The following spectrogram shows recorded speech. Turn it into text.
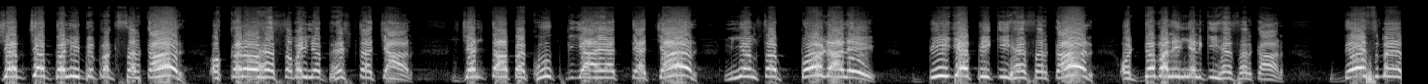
जब जब बनी विपक्ष सरकार और करो है सभी ने भ्रष्टाचार। जनता पर खूब किया है अत्याचार नियम सब तोड़ डाले। बीजेपी की है सरकार और डबल इंजन की है सरकार। देश में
